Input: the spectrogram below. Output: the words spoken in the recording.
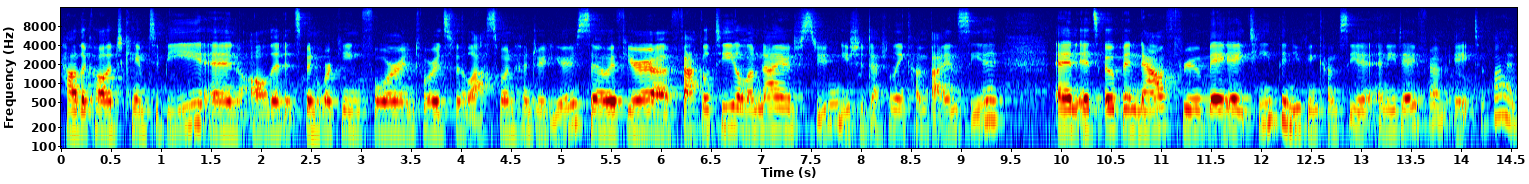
how the college came to be and all that it's been working for and towards for the last 100 years. So if you're a faculty, alumni, or student, you should definitely come by and see it. And it's open now through May 18th, and you can come see it any day from 8 to 5.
